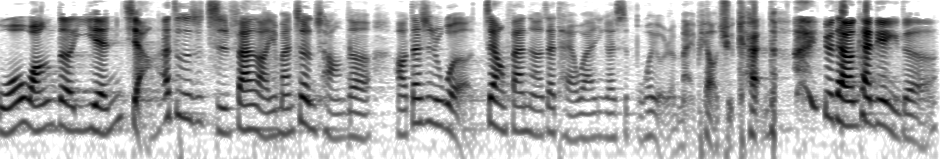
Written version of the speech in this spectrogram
国王的演讲》，啊，这个是直翻了，也蛮正常的。好，但是如果这样翻呢，在台湾应该是不会有人买票去看的，因为台湾看电影的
